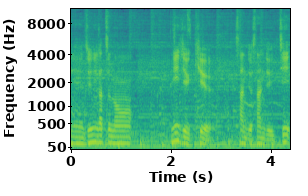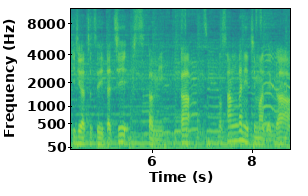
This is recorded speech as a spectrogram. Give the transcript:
えー12月の29、30、31、1月1日、2日、3日の三が日までが、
